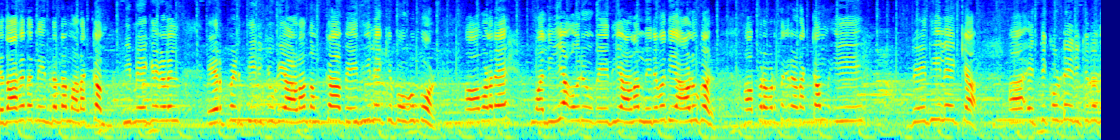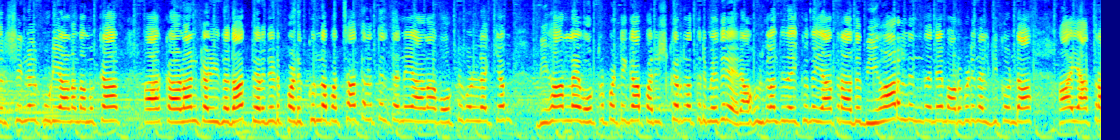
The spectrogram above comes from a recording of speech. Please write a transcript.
ഗതാഗത നിയന്ത്രണം അടക്കം ഈ മേഖലകളിൽ ഏർപ്പെടുത്തിയിരിക്കുകയാണ്. നമുക്ക് ആ വേദിയിലേക്ക് പോകുമ്പോൾ വളരെ വലിയ ഒരു വേദിയാണ്. നിരവധി ആളുകൾ പ്രവർത്തകരടക്കം ഈ വേദിയിലേക്ക് എത്തിക്കൊണ്ടേയിരിക്കുന്ന ദൃശ്യങ്ങൾ കൂടിയാണ് നമുക്ക് കാണാൻ കഴിയുന്നത്. തെരഞ്ഞെടുപ്പ് അടുക്കുന്ന പശ്ചാത്തലത്തിൽ തന്നെയാണ് വോട്ടുകളിലേക്കും ബീഹാറിലെ വോട്ടർ പട്ടിക പരിഷ്കരണത്തിനുമെതിരെ രാഹുൽ ഗാന്ധി നയിക്കുന്ന യാത്ര. അത് ബീഹാറിൽ നിന്ന് തന്നെ മറുപടി നൽകിക്കൊണ്ട് ആ യാത്ര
